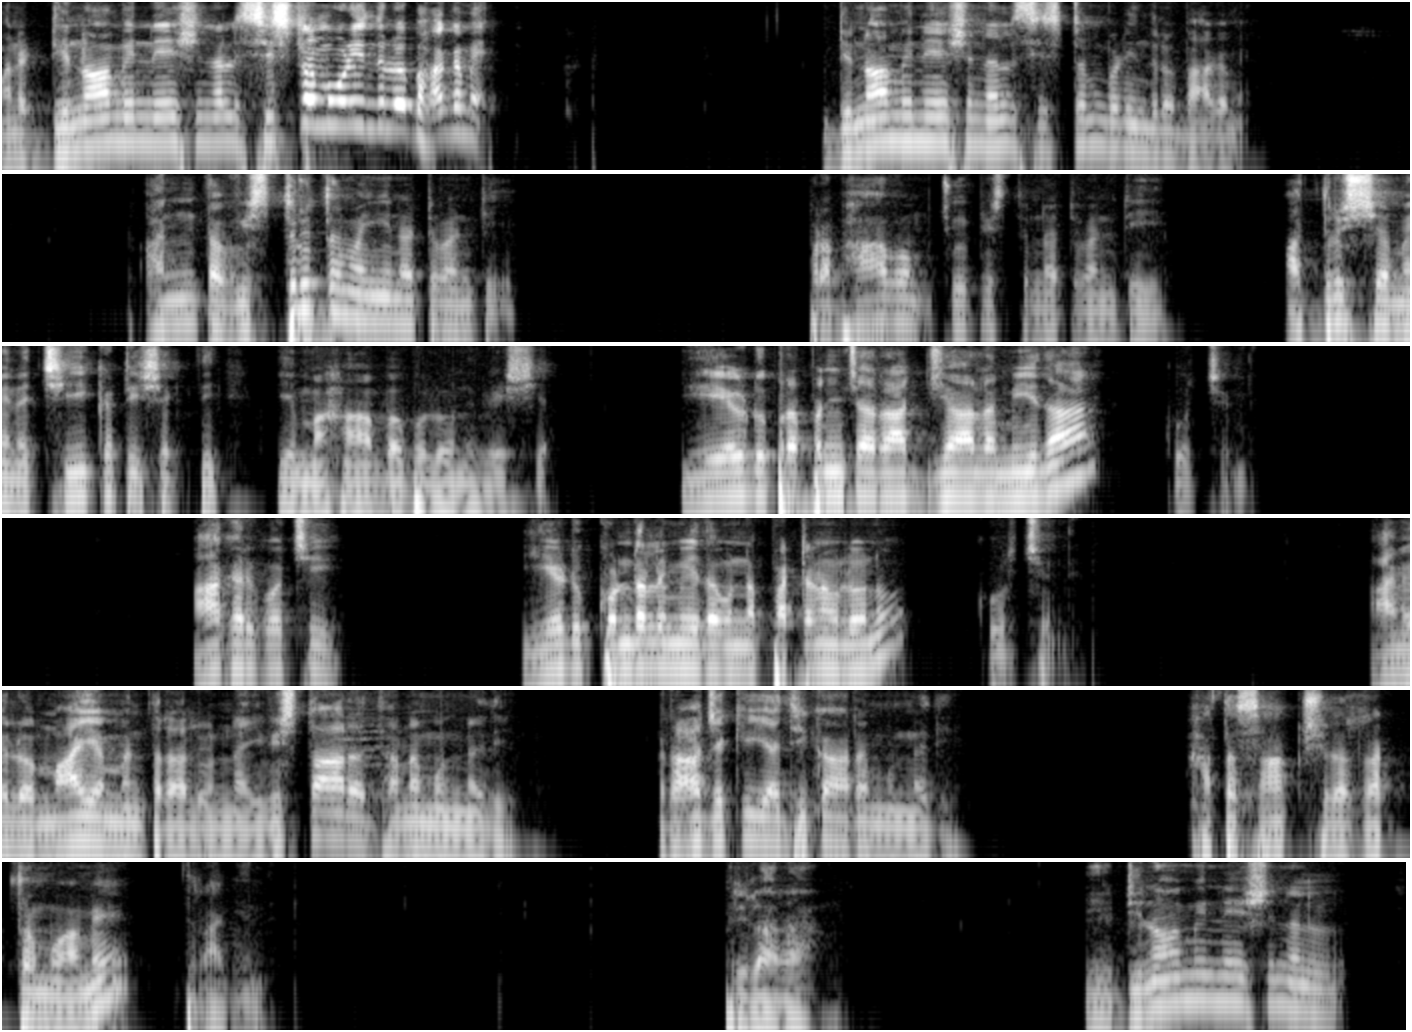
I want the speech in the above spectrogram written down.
మన denominational system కూడా ఇందులో భాగమే. డినామినేషనల్ సిస్టమ్ కూడా ఇందులో భాగమే. అంత విస్తృతమైనటువంటి ప్రభావం చూపిస్తున్నటువంటి అదృశ్యమైన చీకటి శక్తి ఈ మహాబబులోని వేష్య ఏడు ప్రపంచ రాజ్యాల మీద కూర్చుంది. ఆఖరికి వచ్చి ఏడు కొండల మీద ఉన్న పట్టణంలోనూ కూర్చుంది. ఆమెలో మాయ మంత్రాలు ఉన్నాయి విస్తార ధనం ఉన్నది రాజకీయ అధికారం ఉన్నది హతసాక్షుల రక్తము ఆమె త్రాగింది. ప్రిలారా ఈ డినామినేషనల్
